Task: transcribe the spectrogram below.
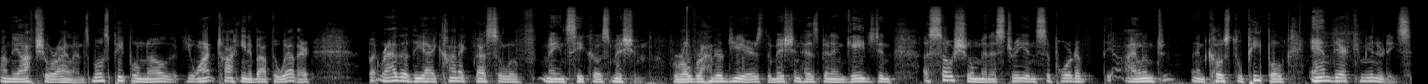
on the offshore islands, most people know that you aren't talking about the weather, but rather the iconic vessel of Maine Seacoast Mission. For over 100 years, the mission has been engaged in a social ministry in support of the island and coastal people and their communities.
